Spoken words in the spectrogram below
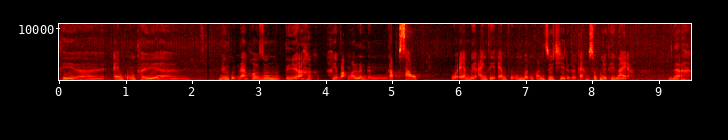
thì à, em cũng thấy à, mình cũng đang hơi run một tí ạ. Hy vọng là lần lần gặp sau của em với anh thì em cũng vẫn còn duy trì được cái cảm xúc như thế này ạ. Dạ.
